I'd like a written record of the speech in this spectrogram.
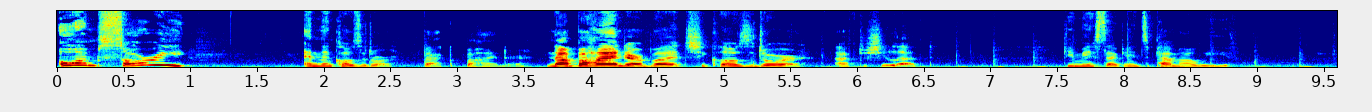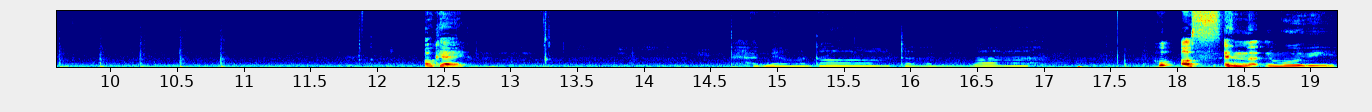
"Oh, I'm sorry," and then close the door back behind her. Not behind her, but she closed the door after she left. Give me a second to pat my weave. Okay. Pat me on the door. Who else in that movie?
